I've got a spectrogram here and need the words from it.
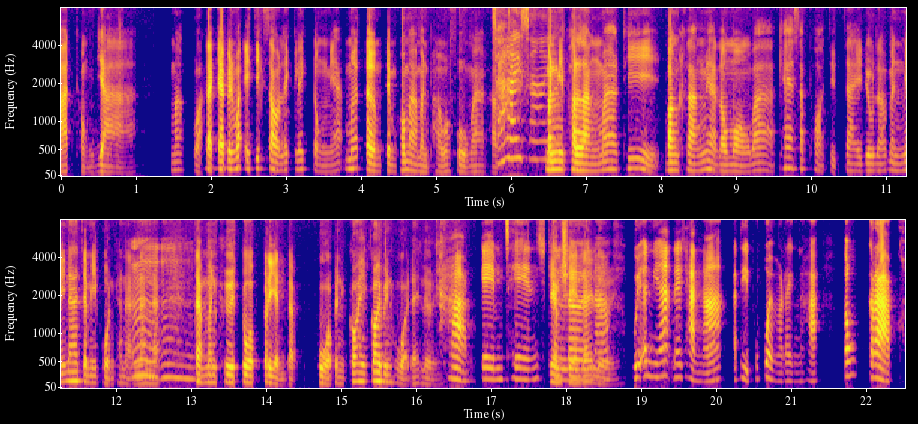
าร์ทของยามากกว่า แต่กลายเป็นว่าไอ้จิ๊กซอว์เล็ก ๆ ตรงเนี้ยเมื่อเติมเต็มเข้ามามัน powerful มากครับ ใช่ใช่มันมีพลังมากที่บางครั้งเนี่ยเรามองว่าแค่ซัพพอร์ตจิตใจดูแล้วมันไม่น่าจะมีผลขนาดนั้นนะอืมอืม แต่มันคือตัวเปลี่ยนแบบหัวเป็นก้อยก้อยเป็นหัวได้เลย ค่ะ เกมเชนจ์เกม change ได้เลยวิอันเนี้ยในฐานะอดีตผู้ป่วยมะเร็งนะคะ ต้องกราบข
